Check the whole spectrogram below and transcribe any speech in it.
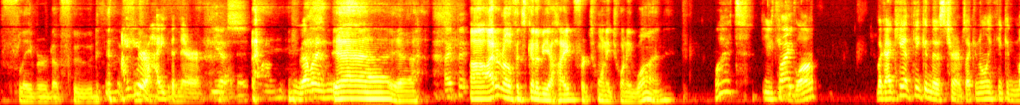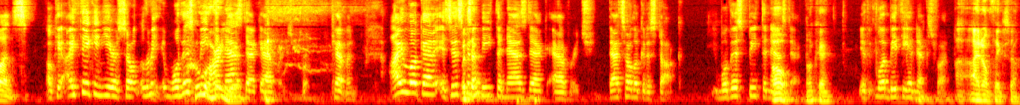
flavored of food. I hear a hype in there. Yes. You know, that- Yeah, yeah. I bet, Uh, I don't know if it's going to be a hype for 2021. What you think Five- long? Look, I can't think in those terms. I can only think in months. okay, I think in years. So let me. Will this Who beat the are you? Nasdaq average, Kevin? I look at it. Is this going to beat the Nasdaq average? That's how I look at a stock. Will this beat the Nasdaq? Oh, Nasdaq? okay. It, will it beat the index fund? I I don't think so.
